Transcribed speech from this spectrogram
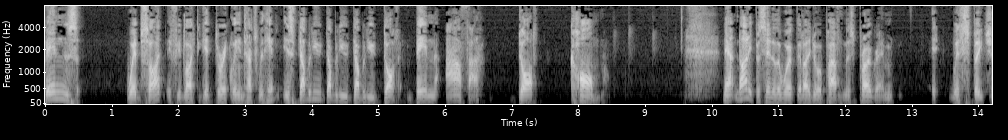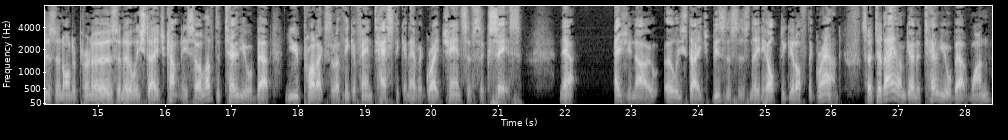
Ben's website, if you'd like to get directly in touch with him, is www.benarthur.com. Now, 90% of the work that I do apart from this program it, with speeches and entrepreneurs and early stage companies. So I'd love to tell you about new products that I think are fantastic and have a great chance of success. Now, as you know, early stage businesses need help to get off the ground. So today I'm going to tell you about one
